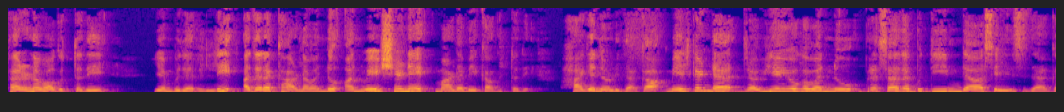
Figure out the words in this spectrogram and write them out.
ಕಾರಣವಾಗುತ್ತದೆ ಎಂಬುದರಲ್ಲಿ ಅದರ ಕಾರಣವನ್ನು ಅನ್ವೇಷಣೆ ಮಾಡಬೇಕಾಗುತ್ತದೆ. ಹಾಗೆ ನೋಡಿದಾಗ ಮೇಲ್ಕಂಡ ದ್ರವ್ಯಯೋಗವನ್ನು ಪ್ರಸಾದ ಬುದ್ಧಿಯಿಂದ ಸೇವಿಸಿದಾಗ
